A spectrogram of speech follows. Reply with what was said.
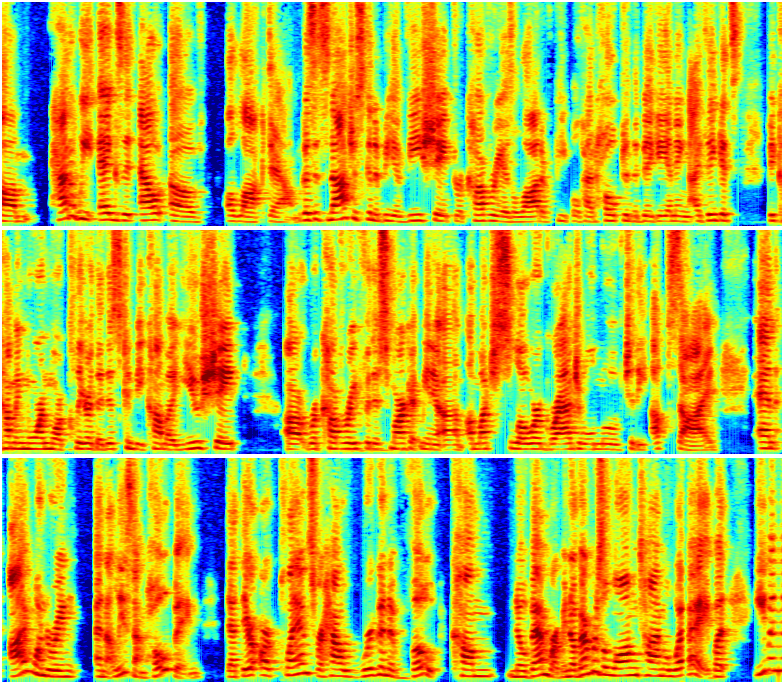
Um, how do we exit out of a lockdown? Because it's not just going to be a V shaped recovery as a lot of people had hoped in the beginning. I think it's becoming more and more clear that this can become a U shaped uh, recovery for this market, meaning a, a much slower, gradual move to the upside. And I'm wondering, and at least I'm hoping, that there are plans for how we're going to vote come November. I mean, November's a long time away, but even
